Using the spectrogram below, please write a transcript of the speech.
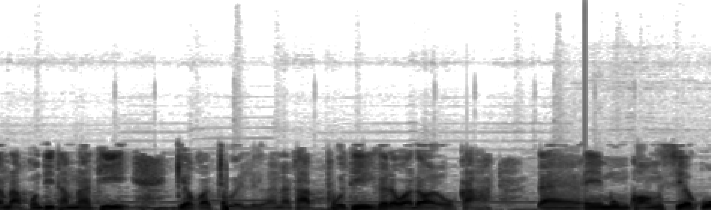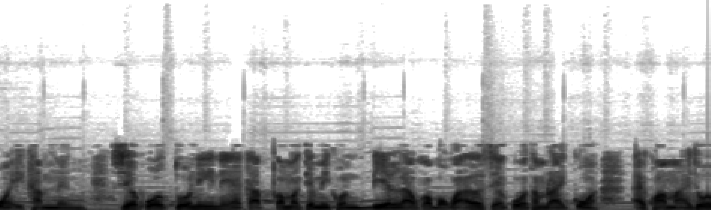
สำหรับคนที่ทำหน้าที่เกี่ยวกับช่วยเหลือนะครับ ผู้ที่ก็ได้ว่าด้อยโอกาส แต่ในมุมของเซียกัวอีกคำหนึ่งเซียกัวตัวนี้เนี่ยครับก็มักจะมีคนเดียนแล้วก็บอกว่าเออเซียกัวทำลายกัวไอความหมายตัว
